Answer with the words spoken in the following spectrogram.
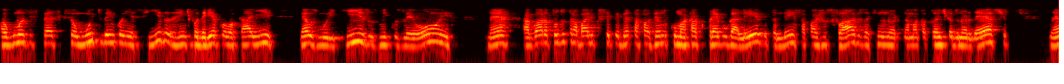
algumas espécies que são muito bem conhecidas, a gente poderia colocar aí né, os muriquis, os micos-leões, né? Agora todo o trabalho que o CPB está fazendo com o macaco prego galego também, sapajos flávios aqui no, na Mata Atlântica do Nordeste, né?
